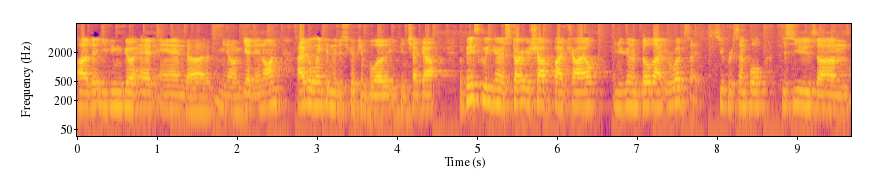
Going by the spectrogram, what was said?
uh, that you can go ahead and uh, you know and get in on. I have a link in the description below that you can check out. But basically, you're going to start your Shopify trial and you're going to build out your website. Super simple. Just use, um,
